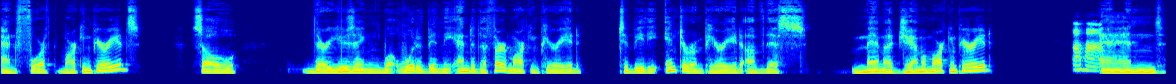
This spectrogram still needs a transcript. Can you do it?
and fourth marking periods. So they're using what would have been the end of the third marking period to be the interim period of this mama jamma marking period. Uh huh. and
